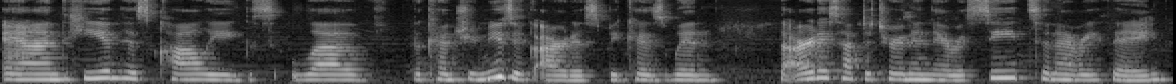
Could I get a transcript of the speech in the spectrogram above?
and he and his colleagues love the country music artists because when the artists have to turn in their receipts and everything,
